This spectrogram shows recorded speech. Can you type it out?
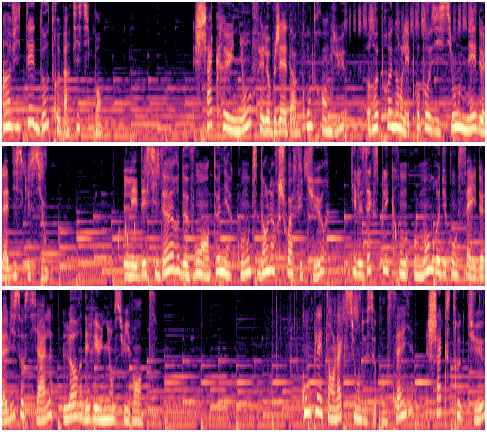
inviter d'autres participants. Chaque réunion fait l'objet d'un compte-rendu reprenant les propositions nées de la discussion. Les décideurs devront en tenir compte dans leurs choix futurs qu'ils expliqueront aux membres du Conseil de la vie sociale lors des réunions suivantes. Complétant l'action de ce conseil, chaque structure,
